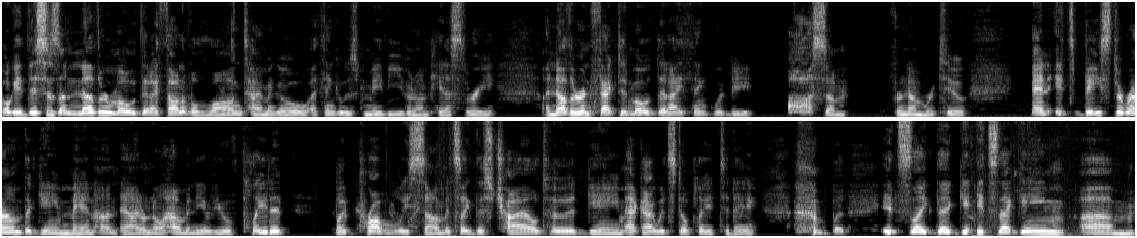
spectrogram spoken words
Okay, this is another mode that I thought of a long time ago. I think it was maybe even on PS3. Another infected mode that I think would be awesome for number two. And it's based around the game Manhunt. And I don't know how many of you have played it but probably some. It's like this childhood game. Heck, I would still play it today. but it's like that. It's that game um,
